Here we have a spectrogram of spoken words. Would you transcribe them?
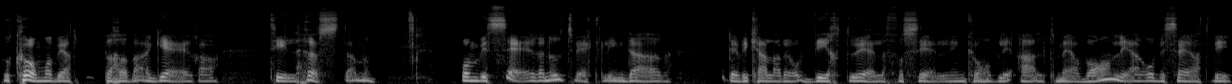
Hur kommer vi att behöva agera till hösten? Om vi ser en utveckling där det vi kallar då virtuell försäljning kommer att bli allt mer vanligare och vi ser att vi,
